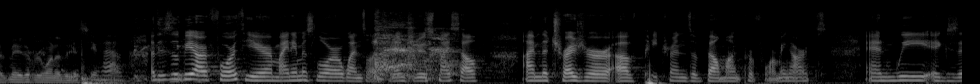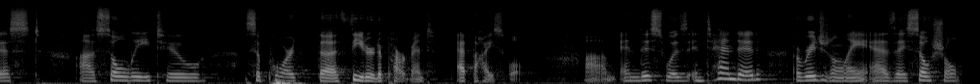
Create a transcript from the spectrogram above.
I've made every one of these. Yes, you have. Uh, This will be our fourth year. My name is Laura Wenzel. I should introduce myself. I'm the treasurer of Patrons of Belmont Performing Arts, and we exist uh, solely to support the theater department at the high school. Um, And this was intended originally as a social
